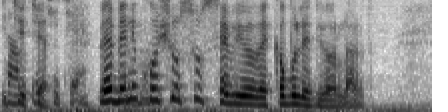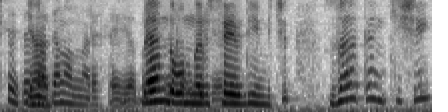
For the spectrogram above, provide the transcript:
iç tam içe. iç içe. Ve beni koşulsuz seviyor ve kabul ediyorlardı. Siz de Yani zaten onları seviyordunuz. Ben de onları sevdiğim için zaten kişi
